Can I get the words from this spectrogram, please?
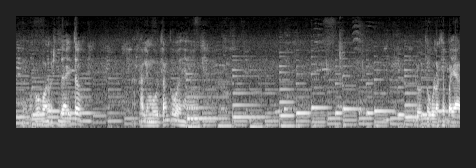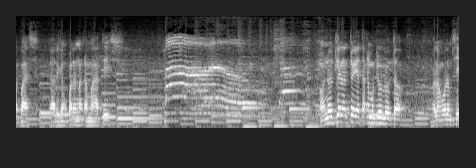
Ano ko kung ano isda ito. Nakalimutan ko eh. Luto ko lang sa bayabas. Lalagyan ko pala ng kamatis. O, nood ka lang to, yata ka magluluto. Walang ulam si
